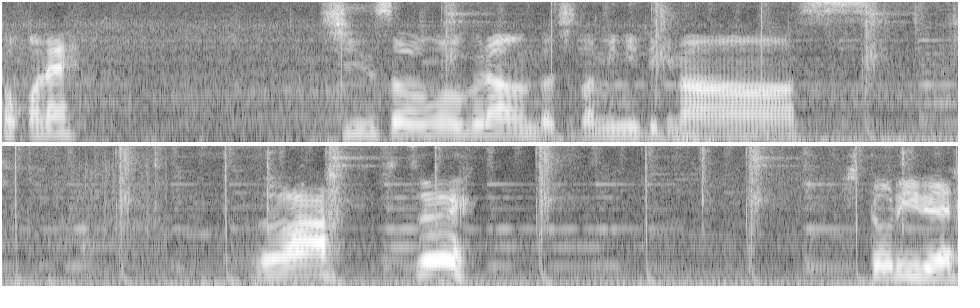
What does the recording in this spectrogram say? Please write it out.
ここね。新総合グラウンドちょっと見に行ってきます。うわきつい。一人で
